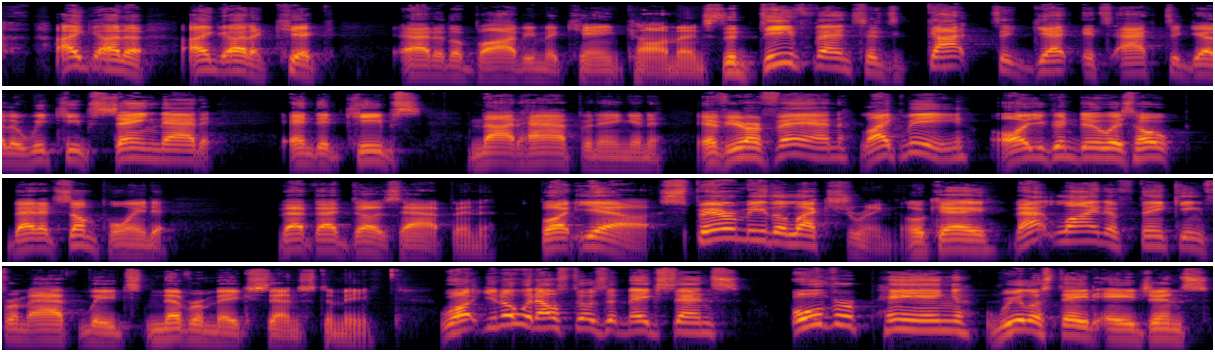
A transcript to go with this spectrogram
I gotta, I gotta kick out of the Bobby McCain comments. The defense has got to get its act together. We keep saying that, and it keeps not happening. And if you're a fan like me, all you can do is hope that at some point that that does happen. But yeah, spare me the lecturing, okay? That line of thinking from athletes never makes sense to me. Well, you know what else doesn't make sense? Overpaying real estate agents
